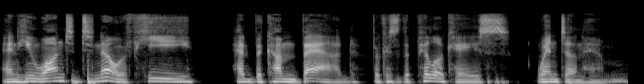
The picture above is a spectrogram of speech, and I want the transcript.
and he wanted to know if he had become bad because of the pillowcase went on him.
